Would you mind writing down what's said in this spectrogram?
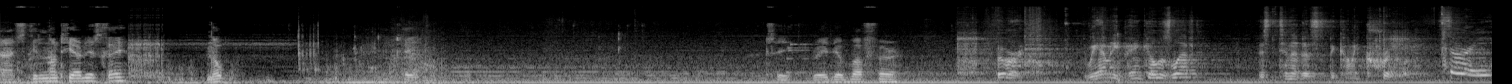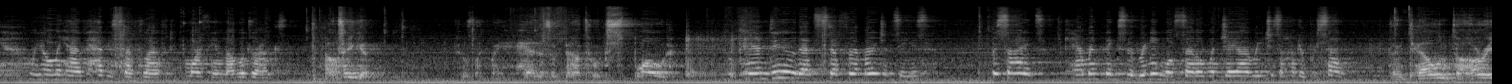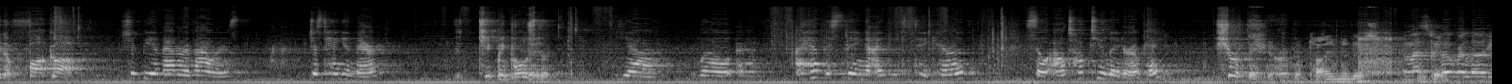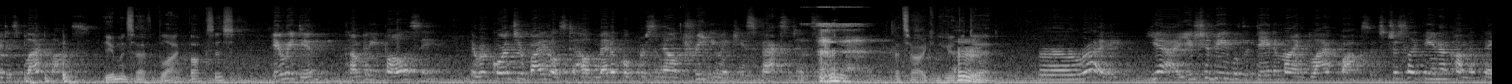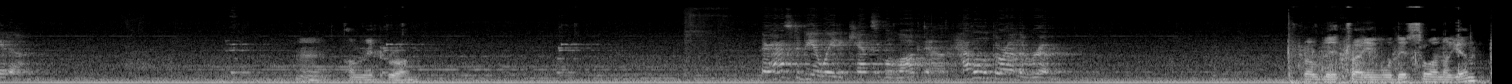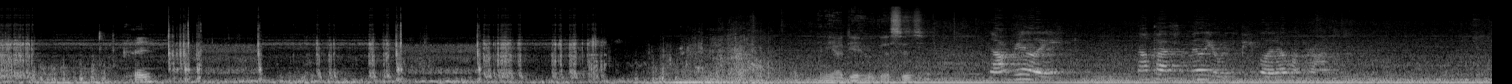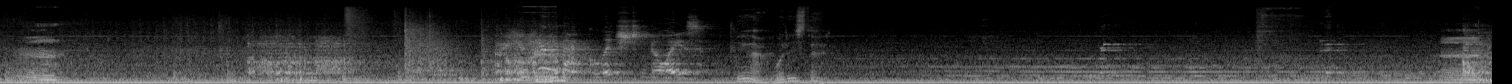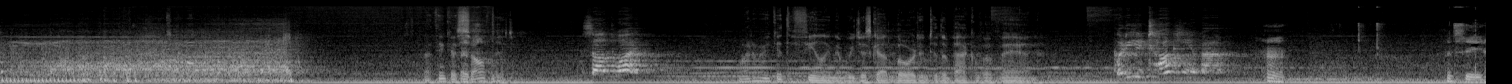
I still not hear this guy? Nope. Okay. Let's see, radio buffer. River, do we have any painkillers left? This tinnitus is becoming crippling. Sorry, we only have heavy stuff left. Morphine level drugs. I'll take it. Feels like my head is about to explode. Can do, that's stuff for emergencies. Besides, Cameron thinks the ringing will settle when JR reaches 100%. Then tell him to hurry the fuck up. Should be a matter of hours. Just hang in there. Keep me posted. Yeah, well, um, I have this thing I need to take care of, so I'll talk to you later, okay? Sure thing. Sure, what time it is? It must Okay. have overloaded his black box. Humans have black boxes? Here we do. Company policy. It records your vitals to help medical personnel treat you in case of accidents. That's how I can hear the dead. right. Yeah, you should be able to data mine black boxes, just like the intercom at Theta. Uh, Omicron. There has to be a way to cancel the lockdown. Have a look around the room. Probably trying with this one again. Okay. Any idea who this is? Not really. Not that familiar with the people at Omicron. Uh, Are you part of that high-pitched noise? Yeah, what is that? I think I solved it. Solved what? Why do I get the feeling that we just got lowered into the back of a van? What are you talking about? Huh. Let's see.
